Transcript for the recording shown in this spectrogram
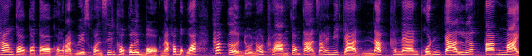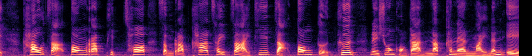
ทางกกตของรัฐวิสคอนซินเขาก็เลยบอกนะคะ บอกว่าถ้าเกิดโดนัลด์ทรัมป์ต้องการจะให้มีการนับคะแนนผลการเลือกตั้งใหม่ เขาจะต้องรับผิดชอบสำหรับค่าใช้จ่ายที่จะต้องเกิดขึ้นในช่วงของการนับคะแนนใหม่นั่นเอง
